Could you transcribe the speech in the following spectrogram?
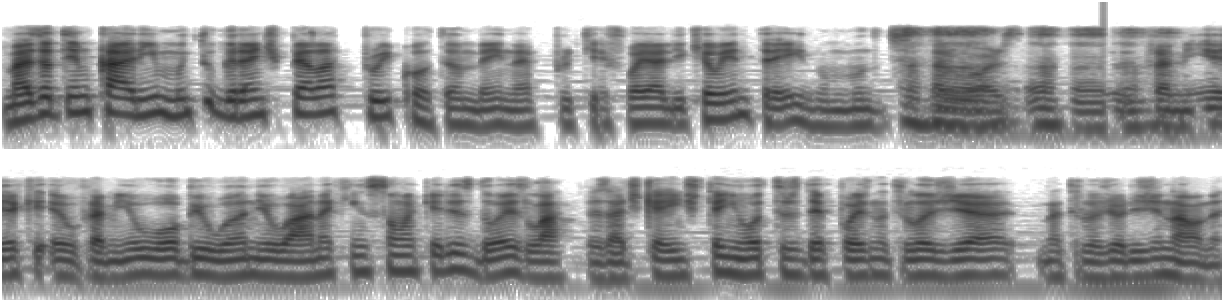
Mas eu tenho um carinho muito grande pela prequel também, né? Porque foi ali que eu entrei no mundo de Star Wars. aham. Pra mim, é eu, pra mim, o Obi-Wan e o Anakin são aqueles dois lá. Apesar de que a gente tem outros depois na trilogia, na trilogia original, né?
